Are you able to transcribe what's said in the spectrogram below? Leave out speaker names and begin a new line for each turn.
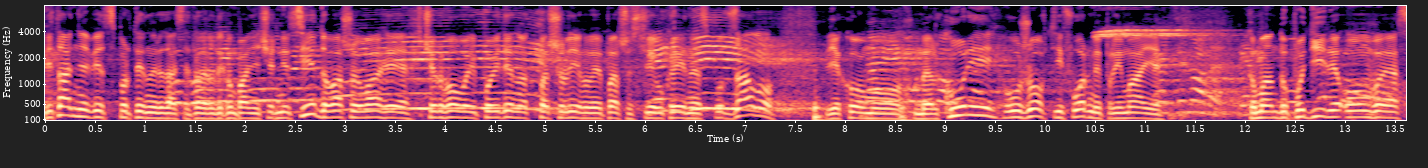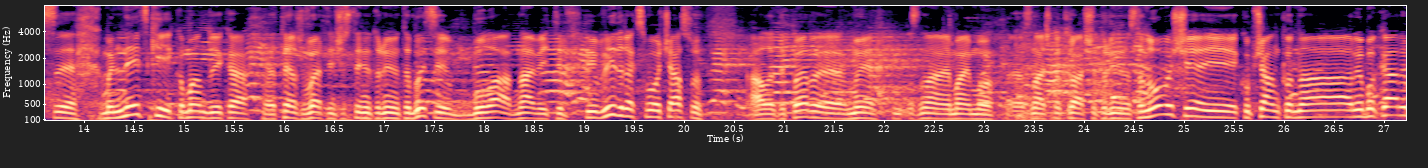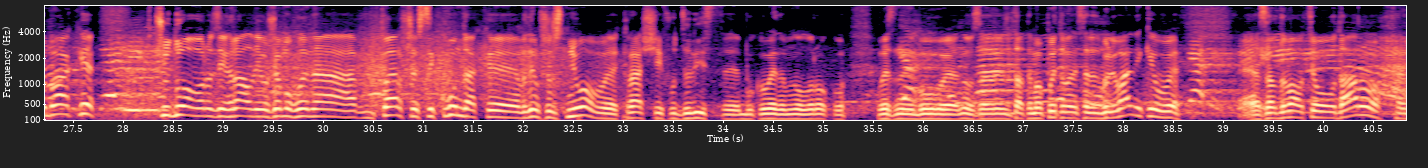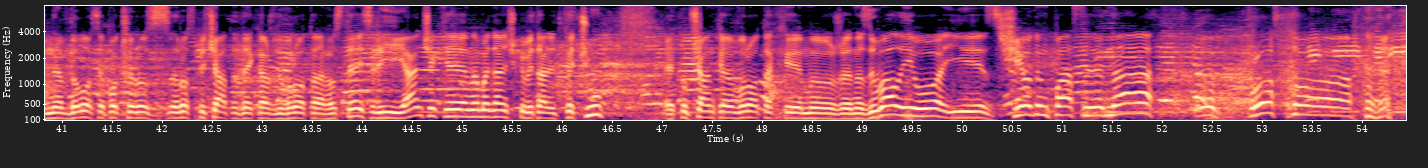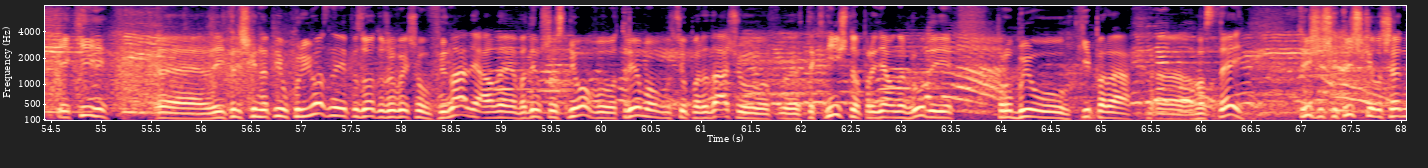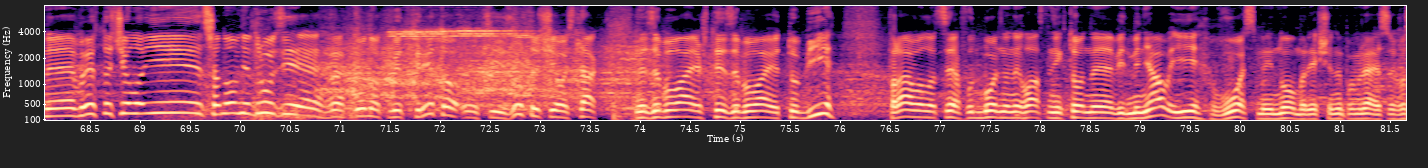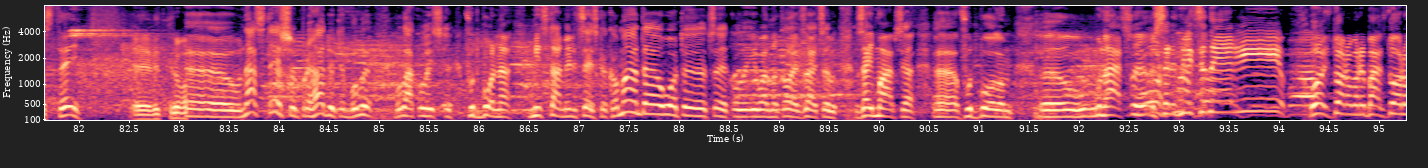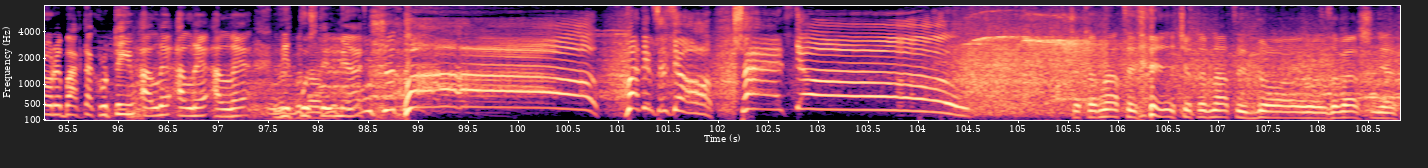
Вітання від спортивної редакції телерадіокомпанії Чернівці. До вашої уваги черговий поєдинок першолігової першості України з футзалу, в якому Меркурій у жовтій формі приймає команду Поділля ОМВС Хмельницький. Команду, яка е, теж в верхній частині турнірної таблиці була навіть в співлідерах свого часу. Але тепер е, ми знаємо, маємо е, значно краще турнірне становище. І Купчанко на рибака. Рибаки чудово розіграли і вже могли на перших секундах. Вадим Шерстньов, кращий футзаліст е, Буковини минулого року, визнаний був ну, за результатами опитування серед болівальників. Завдавав цього удару. Не вдалося поки що роз, розпечатати, як кажуть, ворота гостей. Сергій Янчик е, на майданчику, Віталій Ткачук. Е, Копчанка в воротах е, ми вже називали його. І ще один пас на просто який трішки напівкурйозний епізод вже вийшов у фіналі, але Вадим Шерстньов отримав цю передачу технічно, прийняв на груди і пробив кіпера гостей. Трішечки трішки лише не вистачило. І, шановні друзі, рахунок відкрито у цій зустрічі. Ось так не забуваєш, ти забувають тобі. Правило це футбольне негласне ніхто не відміняв. І восьмий номер, якщо не помиляюся, гостей е, відкриває.
Е, У нас теж пригадуєте, були була колись футбольна міцна міліцейська команда. От е, це коли Іван Миколаївич Зайцев займався футболом. У нас серед міліціонерів. Ой, здорово рибак, здорово рибак накрутив, але, але, але відпустив м'яч. Гол! Вадим Шестьов! Шестьов!
14, 14 до завершення.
